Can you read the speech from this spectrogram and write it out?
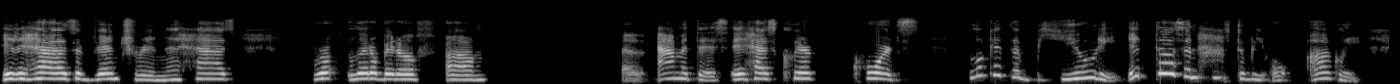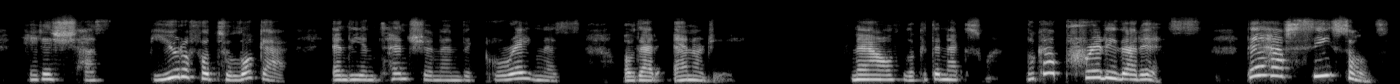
It has a aventurine. It has a little bit of um, uh, amethyst. It has clear quartz look at the beauty. It doesn't have to be all ugly. It is just beautiful to look at and the intention and the greatness of that energy. Now, look at the next one. Look how pretty that is. They have sea salt.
